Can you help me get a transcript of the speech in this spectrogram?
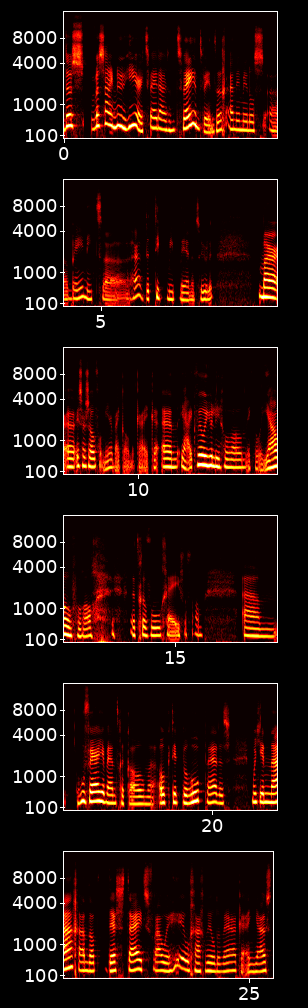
dus we zijn nu hier, 2022, en inmiddels uh, ben je niet hè, de type meer natuurlijk. Maar uh, is er zoveel meer bij komen kijken. En ja, ik wil jullie gewoon, ik wil jou vooral het gevoel geven van um, hoe ver je bent gekomen. Ook dit beroep. Hè, dus moet je nagaan dat destijds vrouwen heel graag wilden werken. En juist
